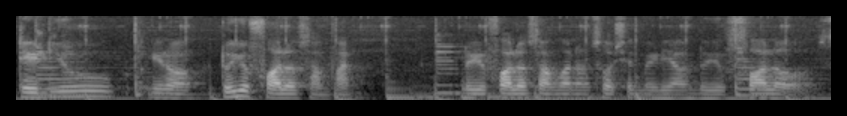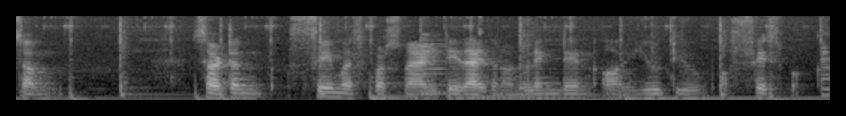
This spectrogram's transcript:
Did you you know do you follow someone? Do you follow someone on social media or do you follow some certain famous personalities either on linkedin or youtube or facebook?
